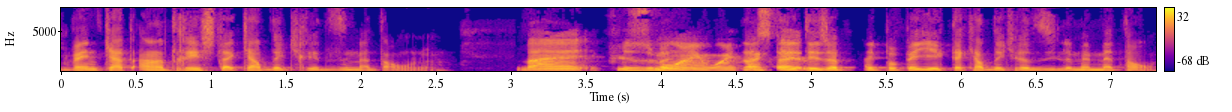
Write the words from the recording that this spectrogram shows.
24 entrées sur ta carte de crédit, mettons. Là. Ben, plus ou moins, ouais. Donc, Parce que, t'es peut-être pas payé avec ta carte de crédit, là, mais mettons.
